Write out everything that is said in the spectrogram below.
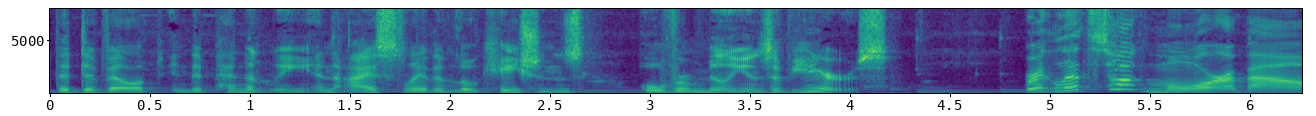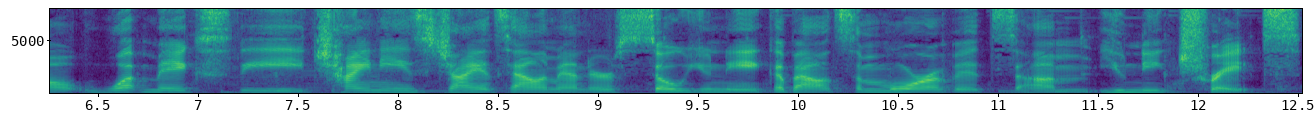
that developed independently in isolated locations over millions of years. Rick, let's talk more about what makes the Chinese giant salamander so unique, about some more of its um, unique traits.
